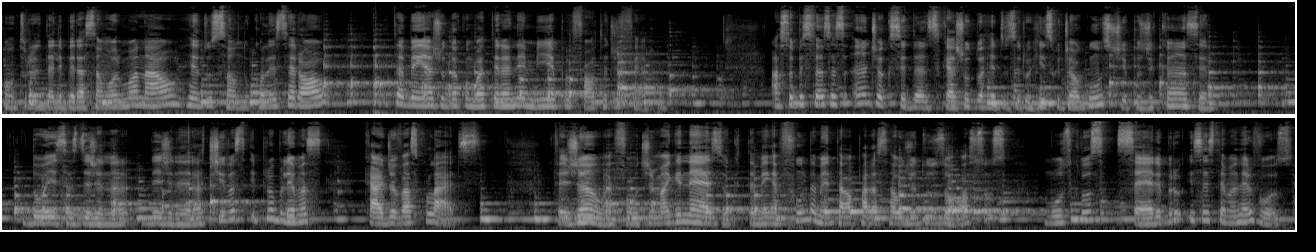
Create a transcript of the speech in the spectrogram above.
controle da liberação hormonal, redução do colesterol e também ajuda a combater anemia por falta de ferro. As substâncias antioxidantes que ajudam a reduzir o risco de alguns tipos de câncer doenças degenerativas e problemas cardiovasculares. Feijão é fonte de magnésio, que também é fundamental para a saúde dos ossos, músculos, cérebro e sistema nervoso.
